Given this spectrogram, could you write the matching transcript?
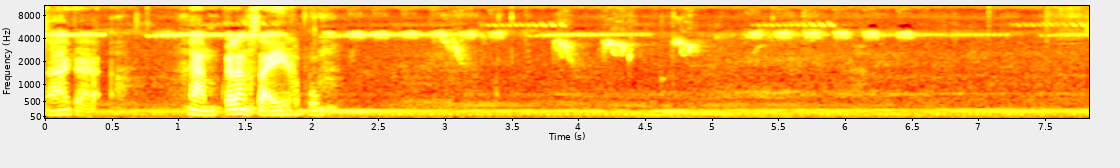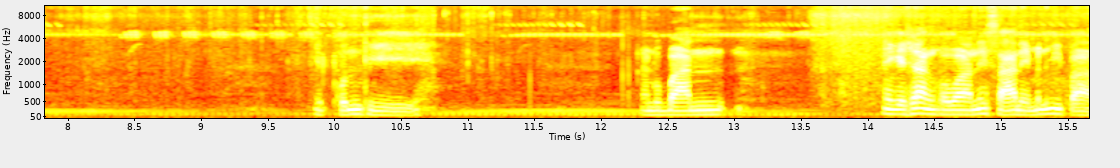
สระกะน้ำกำลังใสครับผม เหตุผลที่อนุบาลในกระช่างเพราะว่าในสาเนี่ยมันมีปลา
